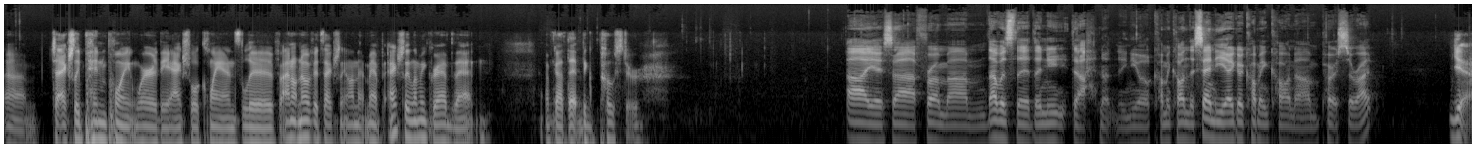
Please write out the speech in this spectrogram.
um, to actually pinpoint where the actual clans live i don't know if it's actually on that map actually let me grab that i've got that big poster Ah, yes, uh, from um, that was the the new, uh, not the New York Comic Con, the San Diego Comic Con um poster, right? yeah.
